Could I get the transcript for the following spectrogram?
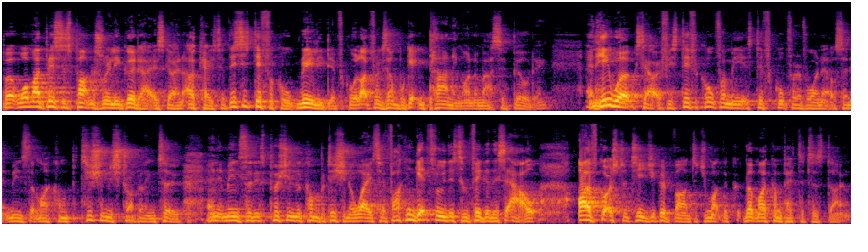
But what my business partner's really good at is going, okay, so this is difficult, really difficult. Like, for example, getting planning on a massive building. And he works out if it's difficult for me, it's difficult for everyone else. And it means that my competition is struggling too. And it means that it's pushing the competition away. So if I can get through this and figure this out, I've got a strategic advantage that my competitors don't.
